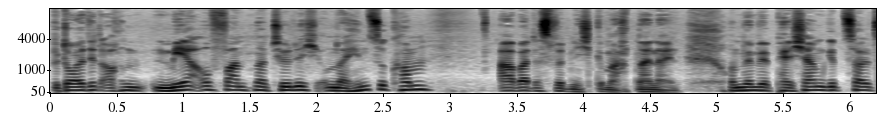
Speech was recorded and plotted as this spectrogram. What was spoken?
bedeutet auch einen Mehraufwand natürlich, um da hinzukommen. Aber das wird nicht gemacht, nein, nein. Und wenn wir Pech haben, gibt es halt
